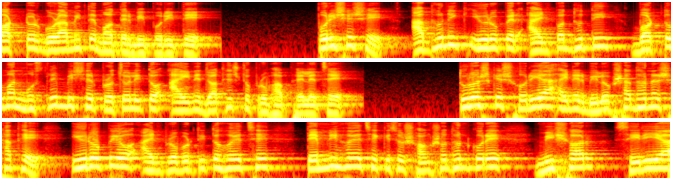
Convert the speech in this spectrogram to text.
কট্টর গোড়ামিতে মতের বিপরীতে। পরিশেষে, আধুনিক ইউরোপের আইন পদ্ধতি বর্তমান মুসলিম বিশ্বের প্রচলিত আইনে যথেষ্ট প্রভাব ফেলেছে। তুরস্কে শরিয়া আইনের বিলোপ সাধনের সাথে ইউরোপীয় আইন প্রবর্তিত হয়েছে, তেমনি হয়েছে কিছু সংশোধন করে মিশর, সিরিয়া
